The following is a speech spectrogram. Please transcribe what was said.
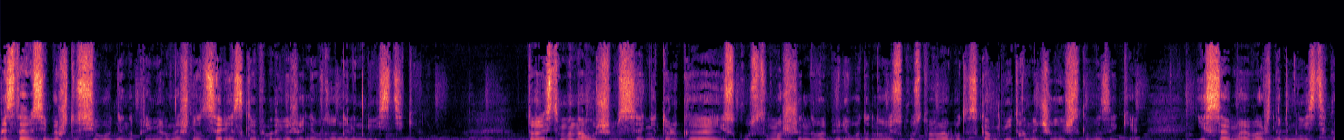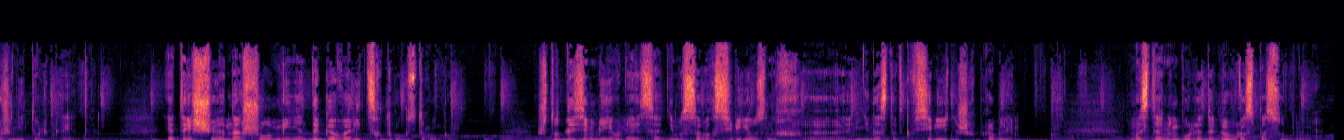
Представим себе, что сегодня, например, начнется резкое продвижение в зоне лингвистики. То есть мы научимся не только искусству машинного перевода, но и искусству работы с компьютером на человеческом языке. И самое важное, лингвистика же не только это. Это еще и наше умение договориться друг с другом что для Земли является одним из самых серьезных э, недостатков, серьезнейших проблем. Мы станем более договороспособными.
